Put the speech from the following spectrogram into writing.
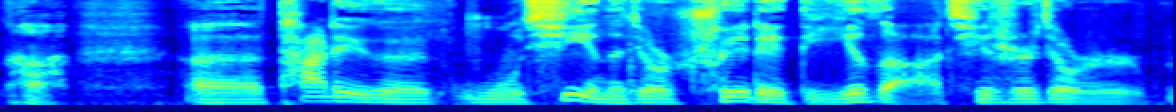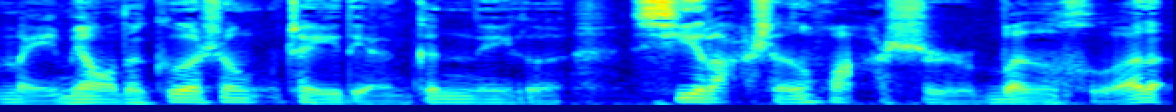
啊。呃，他这个武器呢，就是吹这笛子啊，其实就是美妙的歌声，这一点跟那个希腊神话是吻合的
